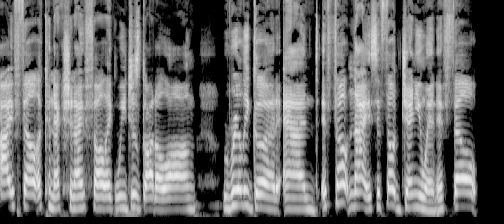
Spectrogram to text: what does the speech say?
I felt a connection. I felt like we just got along really good and it felt nice. It felt genuine. It felt,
